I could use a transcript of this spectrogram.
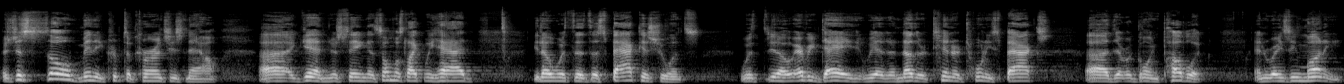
There's just so many cryptocurrencies now. Uh, again, you're seeing it's almost like we had, you know, with the, the SPAC issuance, with, you know, every day we had another 10 or 20 SPACs uh, that were going public and raising money,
